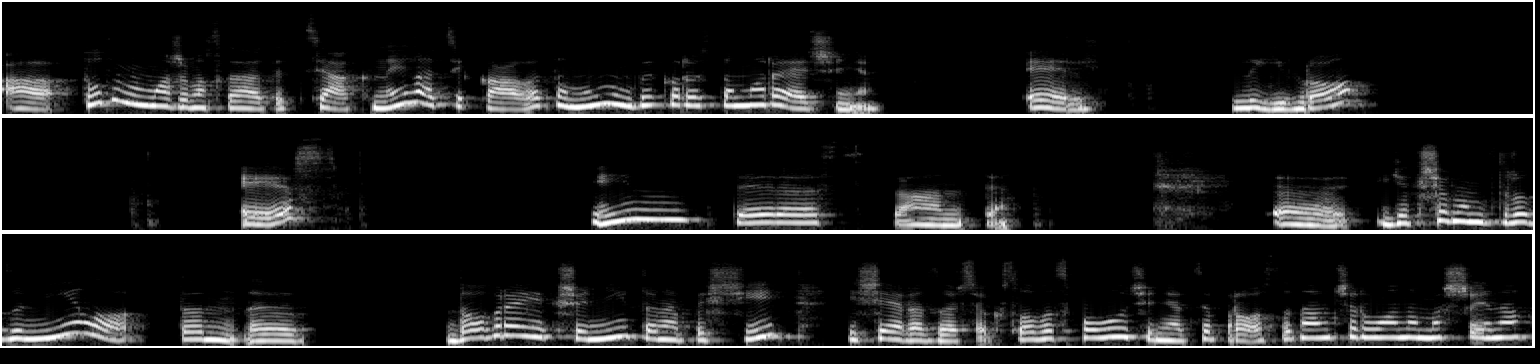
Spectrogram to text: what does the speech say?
А тут ми можемо сказати, ця книга цікава, тому ми використаємо речення. El libro es interesante. Е, якщо вам зрозуміло, то е, добре, якщо ні, то напишіть. І ще разочок. Словосполучення це просто там червона машина,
